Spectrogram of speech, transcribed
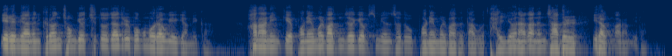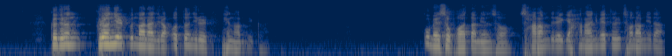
예레미야는 그런 종교 지도자들을 보고 뭐라고 얘기합니까? 하나님께 보냄을 받은 적이 없으면서도 보냄을 받았다고 달려나가는 자들이라고 말합니다. 그들은 그런 일뿐만 아니라 어떤 일을 행합니까? 꿈에서 보았다면서 사람들에게 하나님의 뜻을 전합니다.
